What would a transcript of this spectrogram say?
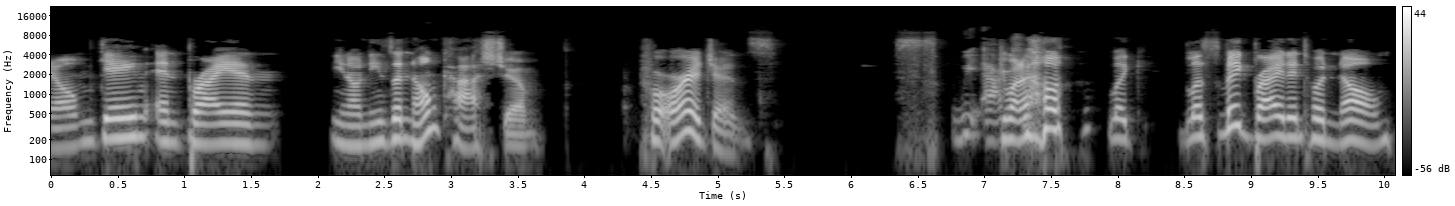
gnome game, and Brian, you know, needs a gnome costume for Origins. we actually, you want to help? like let's make Brian into a gnome?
